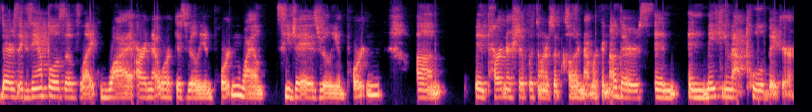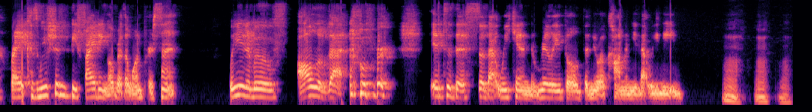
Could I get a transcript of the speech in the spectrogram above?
there's examples of like why our network is really important, why CJA is really important, um, in partnership with Donors of Color Network and others in in making that pool bigger, right? Because we shouldn't be fighting over the one percent. We need to move all of that over into this so that we can really build the new economy that we need. Mm, mm, mm.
